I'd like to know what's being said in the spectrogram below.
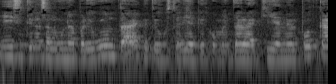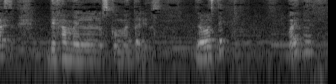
y si tienes alguna pregunta que te gustaría que comentara aquí en el podcast, déjamela en los comentarios. Namaste. Bye bye.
